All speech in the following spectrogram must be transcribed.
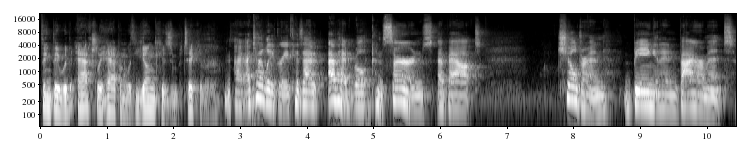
think they would actually happen with young kids in particular. I, I totally agree because I've had real concerns about children being in an environment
